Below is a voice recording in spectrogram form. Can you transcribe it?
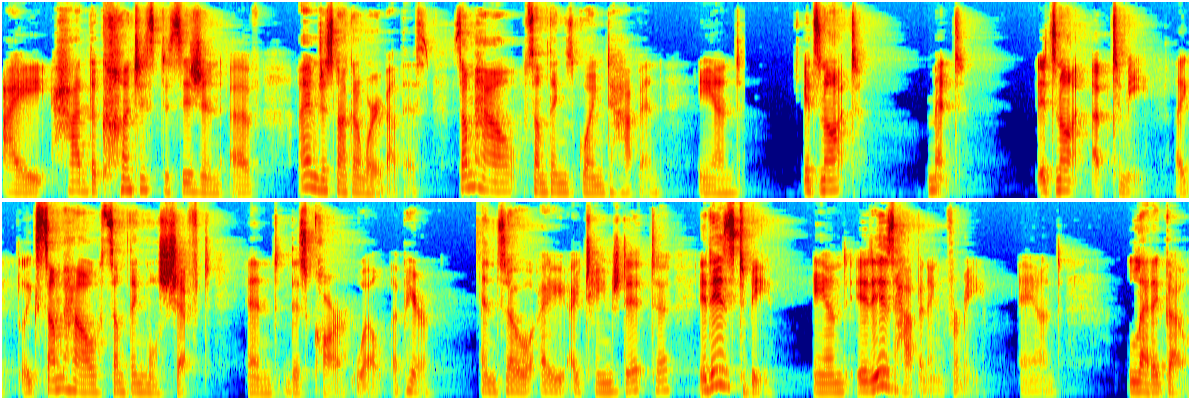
I had the conscious decision of I'm just not going to worry about this. Somehow something's going to happen and it's not meant. It's not up to me. Like like somehow something will shift and this car will appear. And so I I changed it to it is to be and it is happening for me. And let it go.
